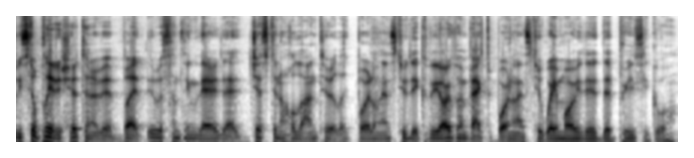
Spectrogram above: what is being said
We still played a shit ton of it, but it was something there that just didn't hold on to it like Borderlands 2 did. Because we always went back to Borderlands 2 way more than the pre-sequel.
